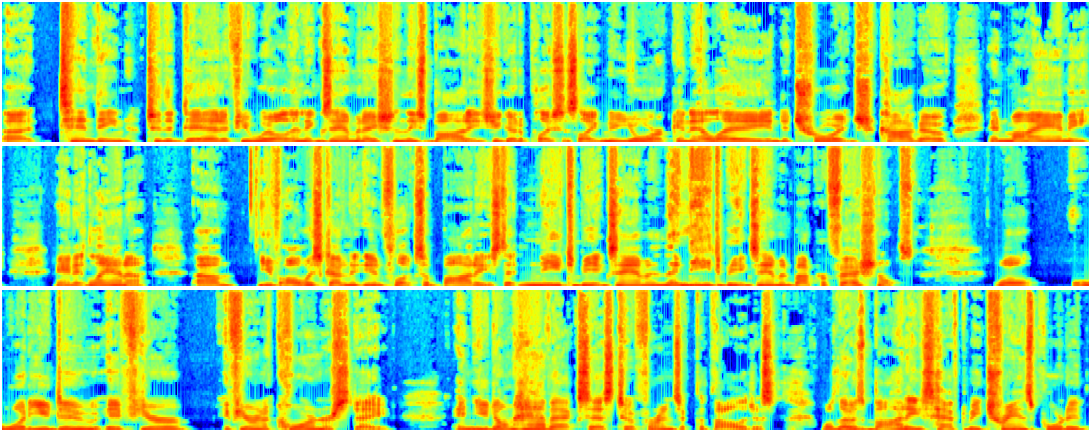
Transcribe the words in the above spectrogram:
uh, tending to the dead, if you will, and examination of these bodies. You go to places like New York and L.A. and Detroit and Chicago and Miami and Atlanta. Um, you've always got an influx of bodies that need to be examined. They need to be examined by professionals. Well, what do you do if you're if you're in a coroner state? and you don't have access to a forensic pathologist. Well, those bodies have to be transported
